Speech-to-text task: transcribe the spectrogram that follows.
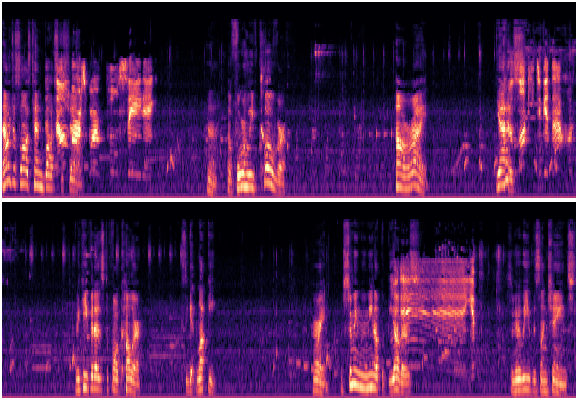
Now I just lost 10 bucks to Shel. Numbers were pulsating. Huh, a four-leaf clover. Alright. You're Yes! lucky to get that one. I'm gonna keep it as the default color. Because you get lucky. Alright, assuming we meet up with the others. Yep. So I'm gonna leave this unchanged.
